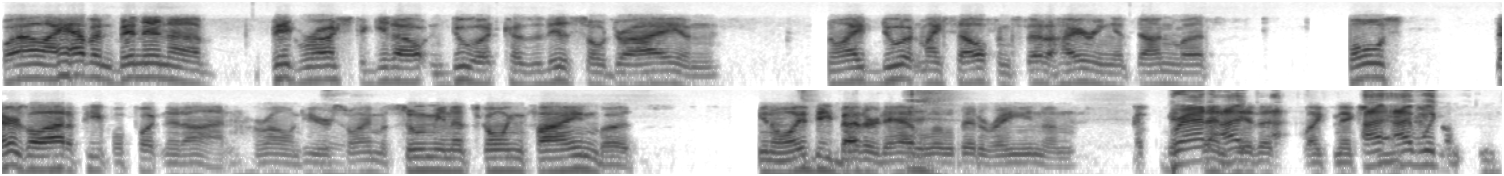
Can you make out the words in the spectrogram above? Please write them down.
Well, I haven't been in a big rush to get out and do it because it is so dry, and you know I do it myself instead of hiring it done. But most there's a lot of people putting it on around here, Yeah. so I'm assuming it's going fine. But you know, it'd be better to have a little bit of rain and Brad, I- hit it like next I- week. I would- something.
